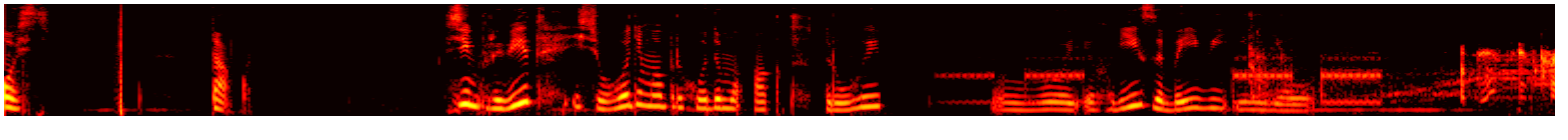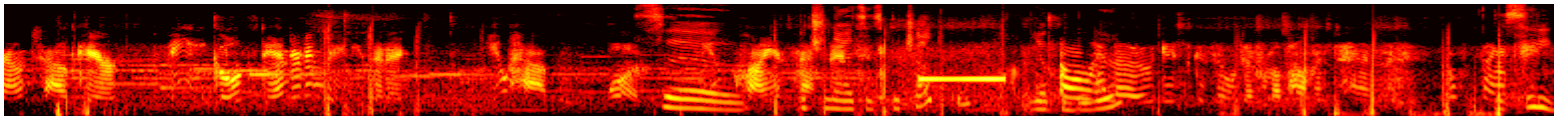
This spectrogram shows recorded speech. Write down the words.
Ось. Так. Всім привіт! І сьогодні ми приходимо акт другий в грі The Baby in Yellow. This is Crown Childcare, the gold standard in babysitting. You have Це починається спочатку, як і було. Oh, hello, it's Casilda from apartment 10. Tonight.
